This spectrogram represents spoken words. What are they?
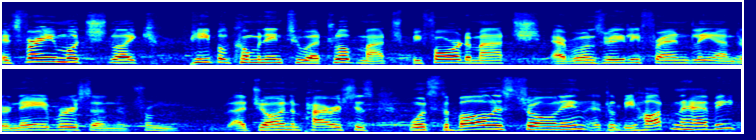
It's very much like people coming into a club match. Before the match, everyone's really friendly and their neighbours and from adjoining parishes. Once the ball is thrown in, it'll be hot and heavy,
